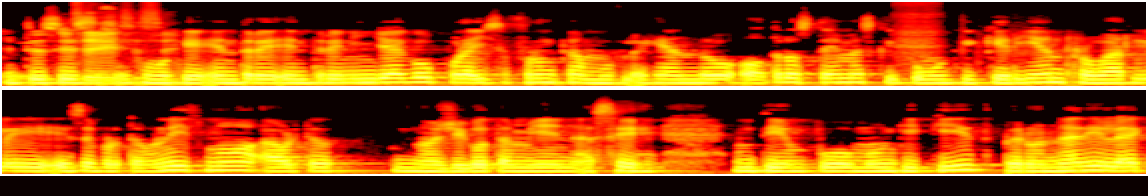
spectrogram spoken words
Entonces, como que entre, entre Ninjago por ahí se fueron camuflajeando otros temas que como que querían robarle ese protagonismo. Ahorita nos llegó también hace un tiempo Monkey Kid, pero nadie le ha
